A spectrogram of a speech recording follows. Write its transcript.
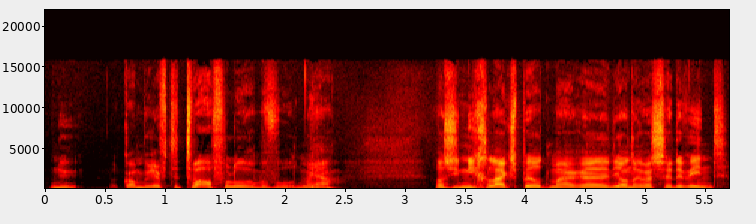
nu. Cambuur heeft de 12 verloren bijvoorbeeld. Maar ja, Ja. als hij niet gelijk speelt, maar eh, die andere wedstrijden wint.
